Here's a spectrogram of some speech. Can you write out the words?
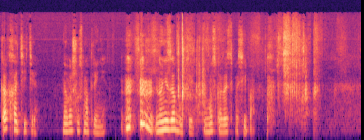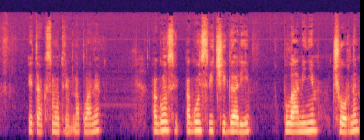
Как хотите, на ваше усмотрение. Но не забудьте ему сказать спасибо. Итак, смотрим на пламя. Огонь, огонь свечи гори пламенем черным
